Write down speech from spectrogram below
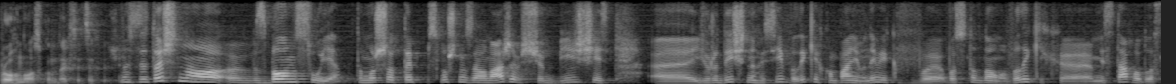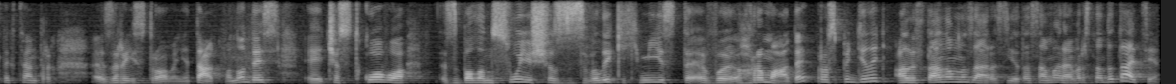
прогноз в контексті цих речей? Ну, це точно е, збалансує, тому що ти слушно зауважив, що більшість е, юридичних осіб, великих компаній, вони як в, в основному в великих містах, в обласних центрах зареєстровані. Так, воно десь частково збалансує, що з великих міст в громади розподілить, але станом на зараз є та сама реверсна дотація.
